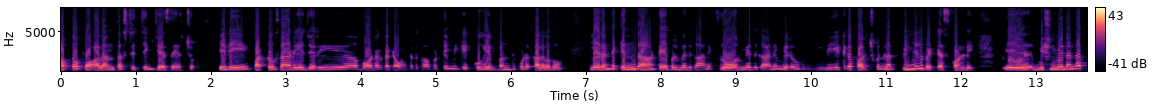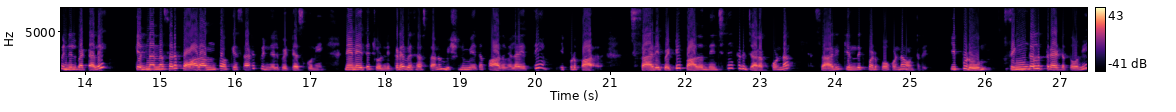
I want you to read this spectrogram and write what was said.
మొత్తం ఫాల్ అంతా స్టిచ్చింగ్ చేసేయచ్చు. ఇది పట్టు సారీ జరీ బార్డర్ గట్రా ఉంటది కాబట్టి మీకు ఎక్కువగా ఇబ్బంది కూడా కలగదు. లేదంటే కింద టేబుల్ మీద కానీ ఫ్లోర్ మీద కానీ మీరు నీట్గా పరుచుకొని ఇలా పిన్నులు పెట్టేసుకోండి. మిషన్ మీద పిన్నులు పెట్టాలి. కిందన్నా సరే పాలంతా అంతా ఒకేసారి పిన్నెలు పెట్టేసుకుని నేనైతే చూడండి ఇక్కడే వేసేస్తాను. మిషన్ మీద పాదం ఇలా ఎత్తి ఇప్పుడు సారీ పెట్టి పాదం దించితే ఇక్కడ జరగకుండా సారీ కిందకి పడిపోకుండా ఉంటది. ఇప్పుడు సింగిల్ థ్రెడ్ తోని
